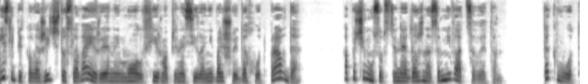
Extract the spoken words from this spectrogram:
Если предположить, что слова Ирены, мол, фирма приносила небольшой доход, правда? А почему, собственно, я должна сомневаться в этом? Так вот,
